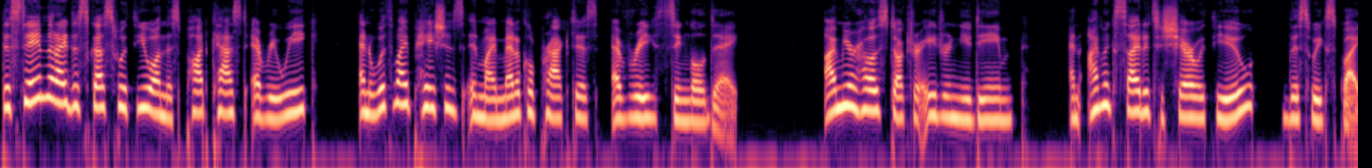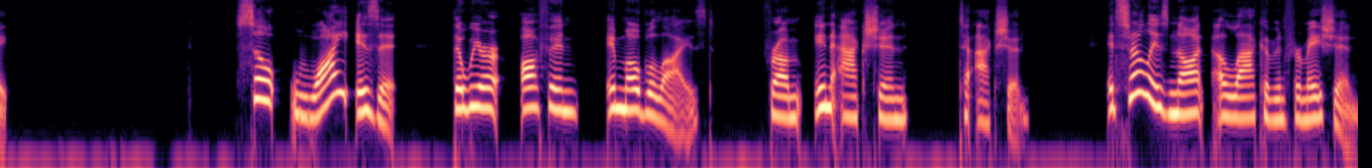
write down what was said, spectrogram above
The same that I discuss with you on this podcast every week and with my patients in my medical practice every single day. I'm your host, Dr. Adrienne Youdim, and I'm excited to share with you this week's bite. So, why is it that we are often immobilized from inaction to action? It certainly is not a lack of information.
